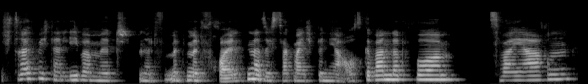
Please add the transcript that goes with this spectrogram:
ich treffe mich dann lieber mit, mit, mit, Freunden. Also ich sag mal, ich bin ja ausgewandert vor zwei Jahren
